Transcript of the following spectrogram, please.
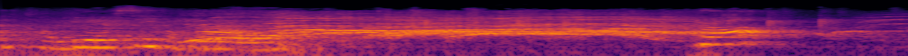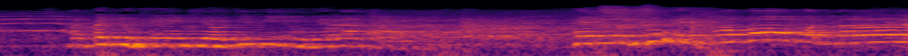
ติของ BFC ของเรา เพราะมันเป็นอยู่เพลงเดียวที่มีนี่แหละค่ะ เพลงอื่นทุกเพลง cover หมดเลย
